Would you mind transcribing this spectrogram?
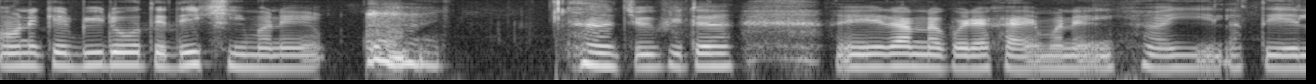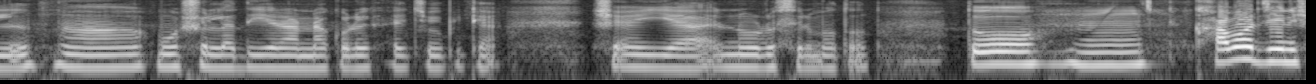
অনেকের ভিডিওতে দেখি মানে হ্যাঁ চুই রান্না করে খায় মানে আহ, তেল মশলা দিয়ে রান্না করে খায় চুই পিঠা সে ইয়া নুডলসের মতন তো খাবার জিনিস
